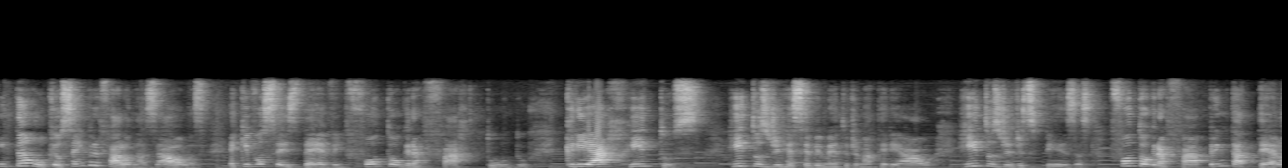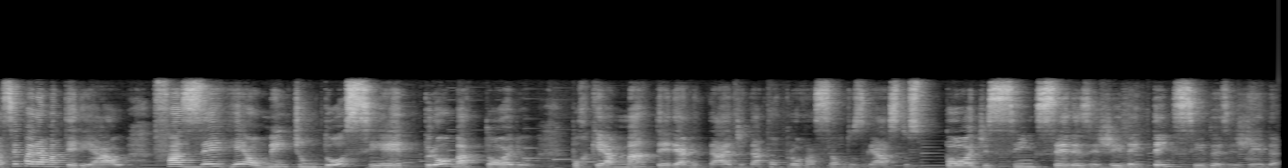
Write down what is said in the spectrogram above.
Então, o que eu sempre falo nas aulas é que vocês devem fotografar tudo, criar ritos ritos de recebimento de material, ritos de despesas, fotografar, printar tela, separar material, fazer realmente um dossiê probatório, porque a materialidade da comprovação dos gastos pode sim ser exigida e tem sido exigida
